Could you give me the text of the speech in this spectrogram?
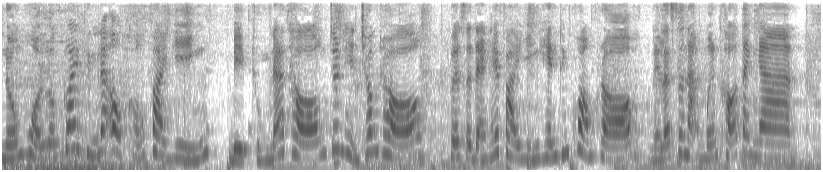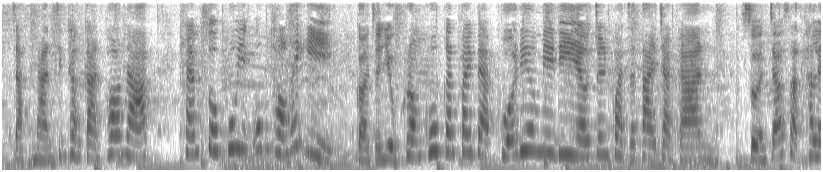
โน้มหัวลงใกล้ถึงหน้าอกของฝ่ายหญิง บีบถุงหน้าท้องจนเห็นช่องท้อง เพื่อแสดงให้ฝ่ายหญิงเห็นถึงความพร้อม ในลักษณะเหมือนขอแต่งงาน จากนั้นจึงทำการพาะรัก ถมตัวผู้ยังอุ้มท้องให้อีก ก่อนจะอยู่ครองคู่กันไปแบบผัวเดียวเมียเดียวจนกว่าจะตายจากกัน ส่วนเจ้าสัตว์ทะเล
